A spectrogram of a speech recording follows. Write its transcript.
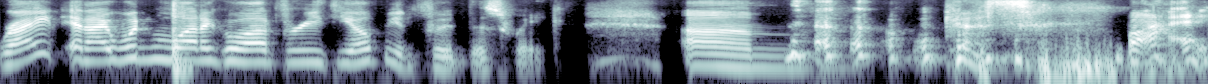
right. And I wouldn't want to go out for Ethiopian food this week, um, because Why?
